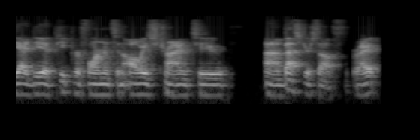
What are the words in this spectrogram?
the idea of peak performance and always trying to uh, best yourself, right?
